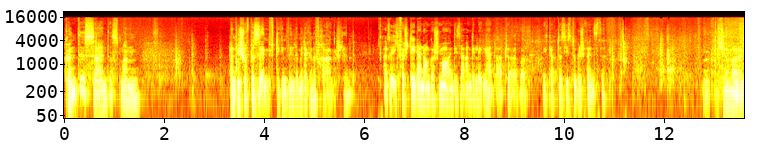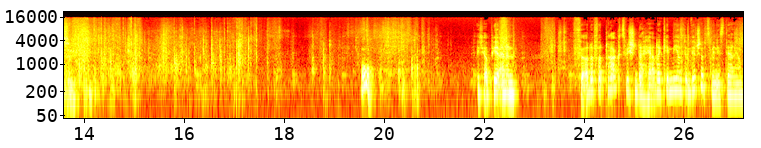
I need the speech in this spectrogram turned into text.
könnte es sein, dass man Herrn Bischof besänftigen will, damit er keine Fragen stellt? Also ich verstehe dein Engagement in dieser Angelegenheit, Arthur, aber ich glaube, da siehst du Gespenster. Möglicherweise. Ich habe hier einen Fördervertrag zwischen der Herder Chemie und dem Wirtschaftsministerium.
